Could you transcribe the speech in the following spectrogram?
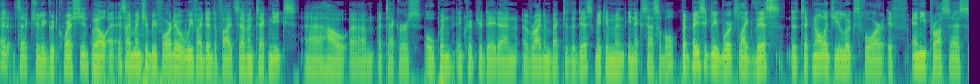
It's actually a good question. Well, as I mentioned before, we've identified seven techniques uh, how um, attackers open, encrypt your data, and uh, write them back to the disk, make them inaccessible. But basically, works like this: the technology looks for if any process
